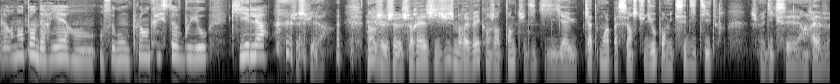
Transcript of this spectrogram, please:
Alors on entend derrière en, second plan Christophe Bouillot qui est là. Je suis là. Non, je, je, réagis juste, je me réveille quand j'entends que tu dis qu'il y a eu quatre mois passés en studio pour mixer dix titres. Je me dis que c'est un rêve.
